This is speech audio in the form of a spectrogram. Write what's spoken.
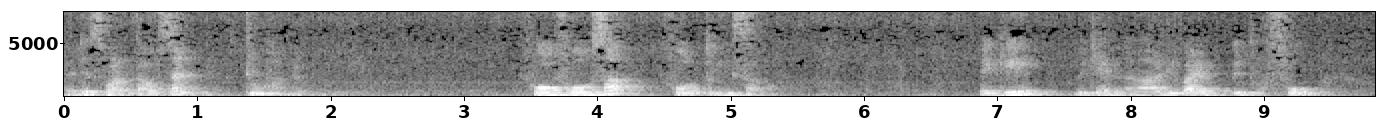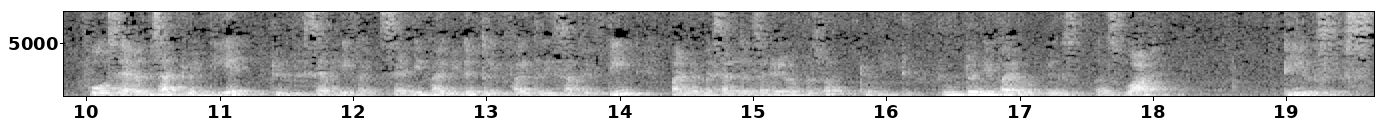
that is 1200. 4 fours are 4 threes are. Again we can uh, divide with 4. 4 sevens are 28, 20, 75. 75 into 3. 5 threes are 15. 1 by 7 threes are 21 plus 1, 22. 225 is, is what D receives.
